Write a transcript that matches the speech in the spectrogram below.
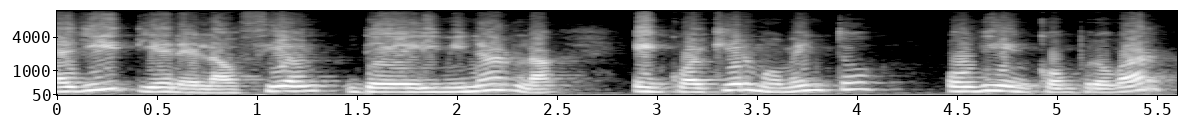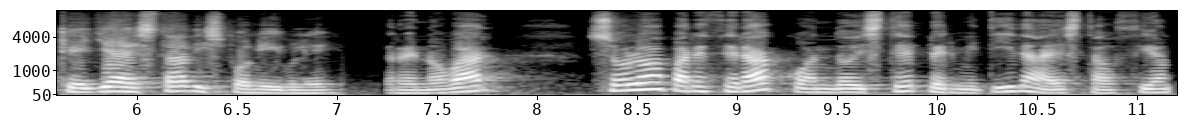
allí tiene la opción de eliminarla en cualquier momento o bien comprobar que ya está disponible. Renovar solo aparecerá cuando esté permitida esta opción,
